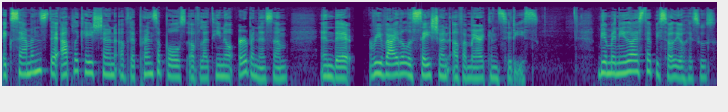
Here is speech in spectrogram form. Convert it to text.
examines the application of the principles of Latino urbanism and the revitalization of American cities. Bienvenido a este episodio, Jesús.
